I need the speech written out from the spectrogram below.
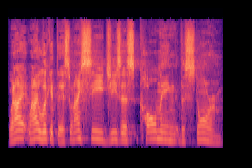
When I, when I look at this, when I see Jesus calming the storm,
